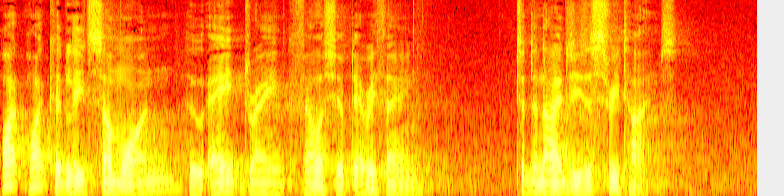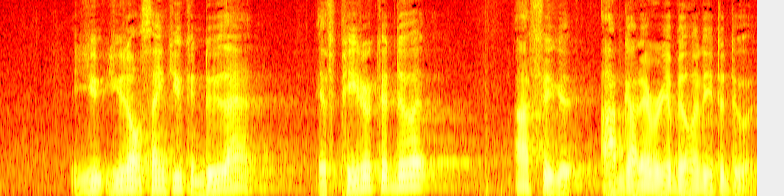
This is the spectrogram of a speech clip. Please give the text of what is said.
What, what could lead someone who ate, drank, fellowshipped, everything to deny Jesus three times? You, you don't think you can do that? If Peter could do it, I figured I've got every ability to do it.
